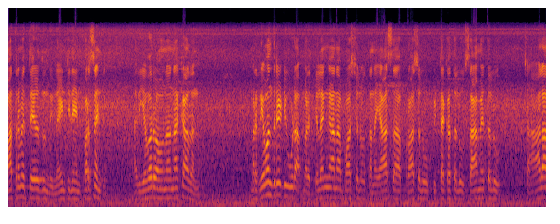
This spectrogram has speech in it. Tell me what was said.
మాత్రమే తేలుతుంది నైంటీ నైన్ పర్సెంట్. అది ఎవరు అవునన్నా కాదన్న. మరి రేవంత్ రెడ్డి కూడా మరి తెలంగాణ భాషలో తన యాస ప్రాసలు పిట్టకథలు సామెతలు చాలా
